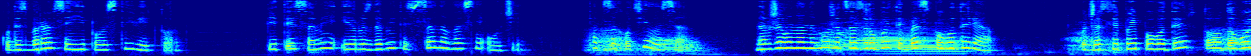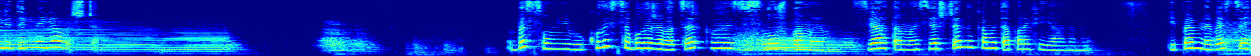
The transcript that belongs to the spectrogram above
куди збирався її повести Віктор піти самі і роздивитись все на власні очі. Так захотілося. Невже вона не може це зробити без поводиря? Хоча сліпий поводир то доволі дивне явище. Без сумніву, колись це була жива церква зі службами, святами, священниками та парафіянами. І, певне, весь цей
